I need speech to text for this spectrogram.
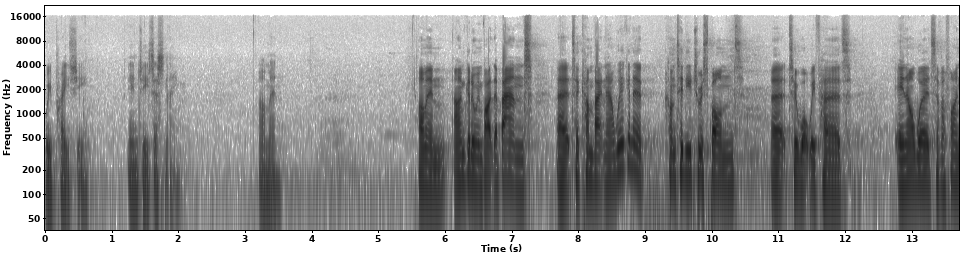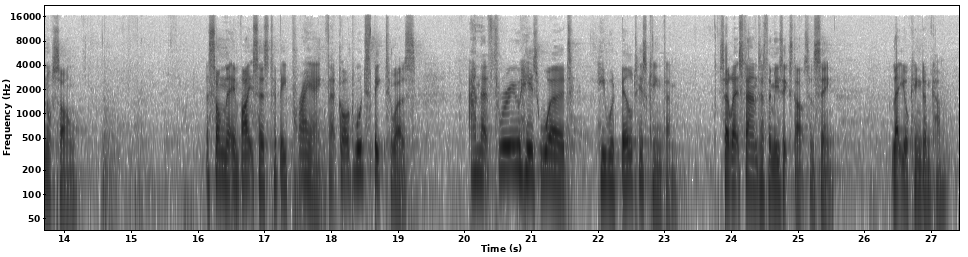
We praise you in Jesus' name. Amen. Amen. I'm going to invite the band uh, to come back now. We're going to continue to respond uh, to what we've heard in our words of a final song. A song that invites us to be praying that God would speak to us and that through his word he would build his kingdom. So let's stand as the music starts and sing. Let your kingdom come.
